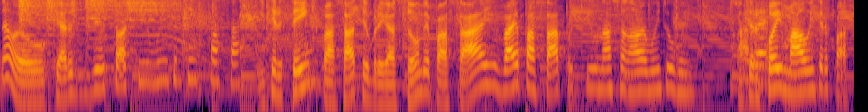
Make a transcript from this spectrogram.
Não, eu quero dizer só que o Inter tem que passar. O Inter tem que passar, tem obrigação de passar e vai passar porque o Nacional é muito ruim. O Inter é. foi mal, o Inter passa.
